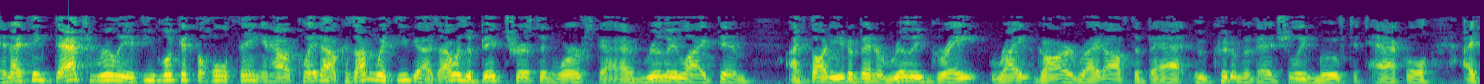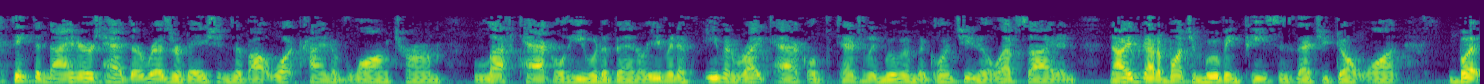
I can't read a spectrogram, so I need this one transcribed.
And I think that's really, if you look at the whole thing and how it played out, because I'm with you guys. I was a big Tristan Wirfs guy. I really liked him. I thought he'd have been a really great right guard right off the bat who could have eventually moved to tackle. I think the Niners had their reservations about what kind of long term left tackle he would have been, or even if even right tackle, potentially moving McGlinchey to the left side. And now you've got a bunch of moving pieces that you don't want. But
